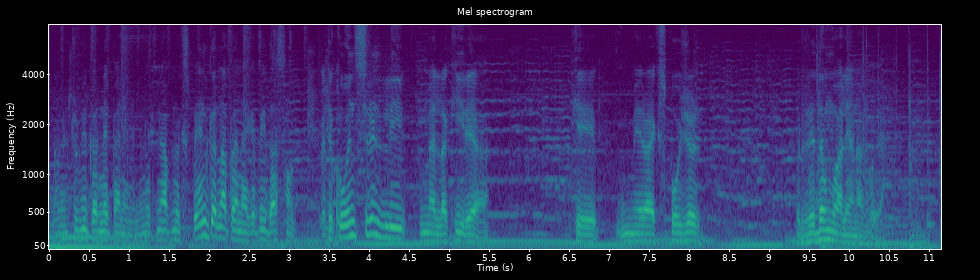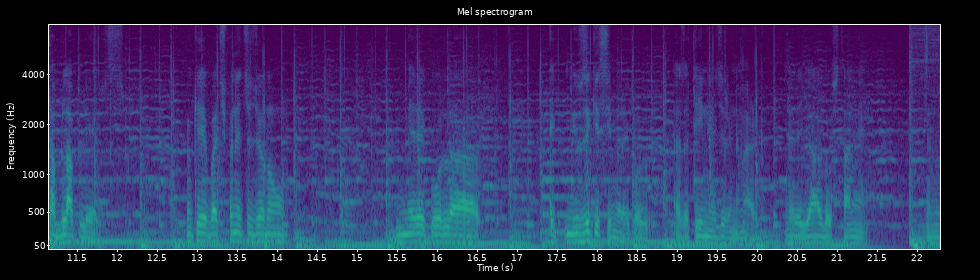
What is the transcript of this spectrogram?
ਮੈਨੂੰ ਇੰਟਰਵਿਊ ਕਰਨੇ ਪੈਣੇ ਨੇ ਮੈਨੂੰ ਆਪਣੇ ਆਪ ਨੂੰ ਐਕਸਪਲੇਨ ਕਰਨਾ ਪੈਣਾ ਹੈ ਕਿ ਵੀ ਦੱਸ ਹੁਣ ਤੇ ਕੋਇਨਸੀਡੈਂਟਲੀ ਮੈਂ ਲੱਕੀ ਰਿਹਾ ਕਿ ਮੇਰਾ ਐਕਸਪੋਜ਼ਰ ਰਿਦਮ ਵਾਲਿਆਂ ਨਾਲ ਹੋਇਆ ਤਬਲਾ ਪਲੇਅਰਸ ਕਿਉਂਕਿ ਬਚਪਨ ਵਿੱਚ ਜਦੋਂ ਮੇਰੇ ਕੋਲ ਅ, ਇੱਕ 뮤직 ਹੀ ਸੀ ਮੇਰੇ ਕੋਲ as a teenager in America ਮੇਰੇ ਯਾਰ ਦੋਸਤਾਂ ਨੇ ਮੈਨੂੰ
